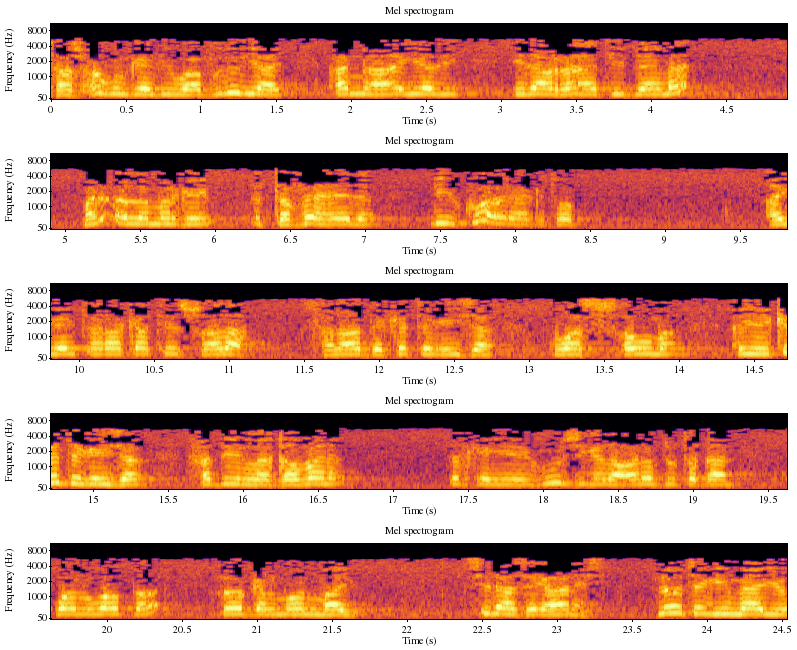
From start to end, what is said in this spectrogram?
taas xukunkeedii waa fudud yahay annahaa iyadii idaa ra'ati dama mar alle markay tafaheeda dhiig ku aragto ayay tarakati salaa salaada ka tegaysaa wasawma ayay ka tegaysaa haddii la qabana dadka guursigeeda carabtu taqaan walwada loo galmoon maayo. Sidaasay ahaanaysa loo tegi maayo.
